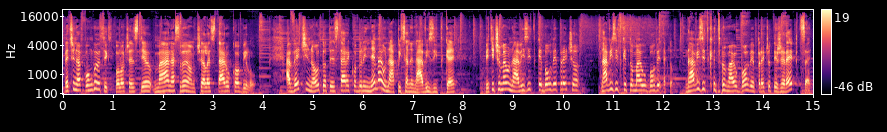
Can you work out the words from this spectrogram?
Väčšina fungujúcich spoločenstiev má na svojom čele starú kobylu. A väčšinou to tie staré kobily nemajú napísané na vizitke. Viete, čo majú na vizitke? Boh vie prečo? Na vizitke to majú, Boh vie, takto, na vizitke to majú, Boh vie prečo tie žrebce.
